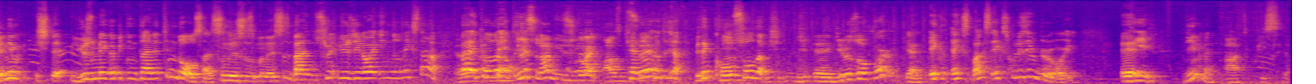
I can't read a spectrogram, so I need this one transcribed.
benim işte 100 megabit internetim de olsa sınırsız mınırsız ben sürekli 100 GB indirmek istemem. Belki onu atacağım. Bekliyorsun abi 100 GB az bir Kenara atacağım. Bir de konsolda e, Gears of War yani Xbox eksklusif bir oyun. E, Değil. Değil mi? Artık PC'de.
